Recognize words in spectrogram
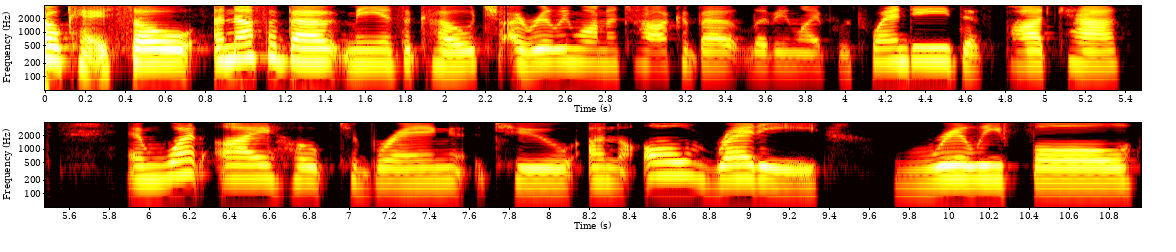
Okay, so enough about me as a coach. I really want to talk about Living Life with Wendy, this podcast, and what I hope to bring to an already really full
